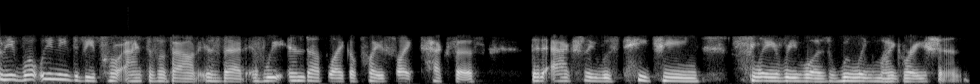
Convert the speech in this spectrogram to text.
I mean, what we need to be proactive about is that if we end up like a place like Texas that actually was teaching slavery was willing migration,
